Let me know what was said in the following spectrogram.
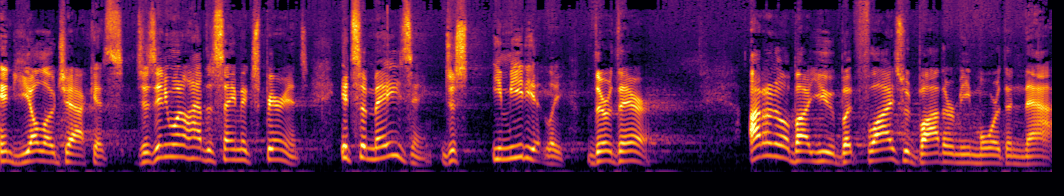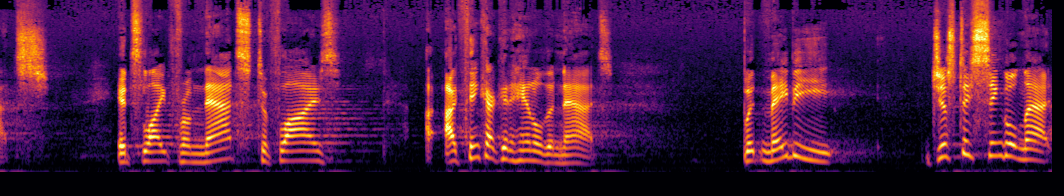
and yellow jackets. Does anyone have the same experience? It's amazing. Just immediately, they're there. I don't know about you, but flies would bother me more than gnats. It's like from gnats to flies, I think I could handle the gnats. But maybe just a single gnat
